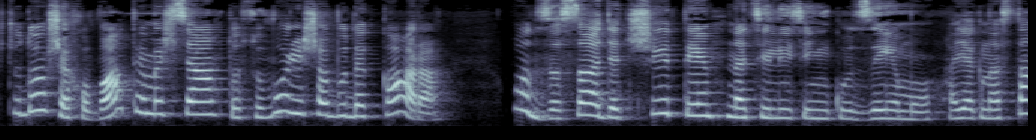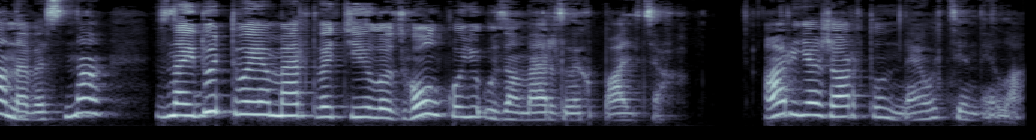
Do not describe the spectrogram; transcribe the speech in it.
Що довше ховатимешся, то суворіша буде кара. От засадять шити на цілісіньку зиму, а як настане весна, знайдуть твоє мертве тіло з голкою у замерзлих пальцях. Ар'я жарту не оцінила.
